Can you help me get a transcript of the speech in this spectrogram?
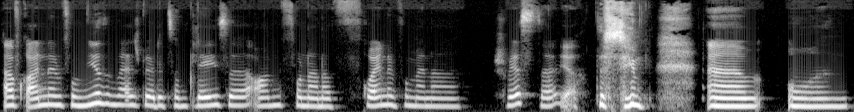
Eine Freundin von mir zum Beispiel hat jetzt einen Blazer an von einer Freundin von meiner Schwester. Ja, das stimmt. Ähm, und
